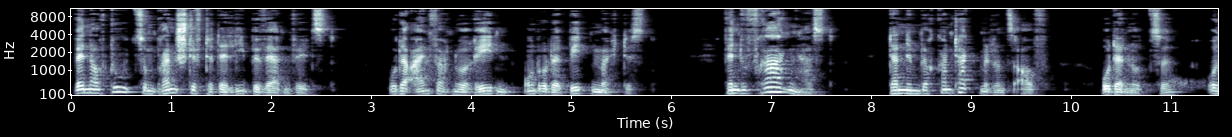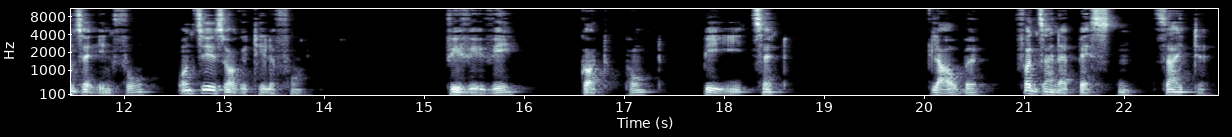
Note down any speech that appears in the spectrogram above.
Wenn auch du zum Brandstifter der Liebe werden willst, oder einfach nur reden und oder beten möchtest, wenn du Fragen hast, dann nimm doch Kontakt mit uns auf oder nutze unser Info- und Seelsorgetelefon www.gott.biz Glaube von seiner besten Seite.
